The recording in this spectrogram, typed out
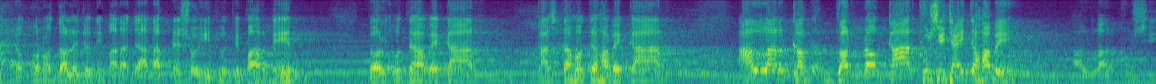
অন্য কোনো দলে যদি মারা যান, আপনি শহীদ হতে পারবেন। দল হতে হবে কার? কাজটা হতে হবে কার? আল্লাহর জন্য কার খুশি চাইতে হবে? আল্লাহর খুশি।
